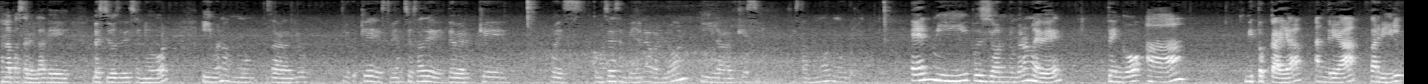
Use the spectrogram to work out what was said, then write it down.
en, la pasarela de vestidos de diseñador. Y bueno, pues la verdad yo, yo creo que estoy ansiosa de, de ver que pues cómo se desempeña en Nueva León y la verdad que sí, está muy muy bien. En mi posición número 9 tengo a mi tocaya Andrea Farril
